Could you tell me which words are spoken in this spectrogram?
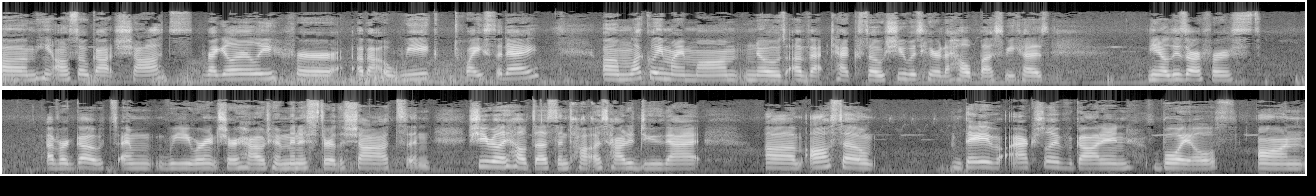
um, he also got shots regularly for about a week, twice a day. Um, luckily, my mom knows a vet tech, so she was here to help us because, you know, these are our first ever goats, and we weren't sure how to administer the shots, and she really helped us and taught us how to do that. Um, also, they've actually gotten boils on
